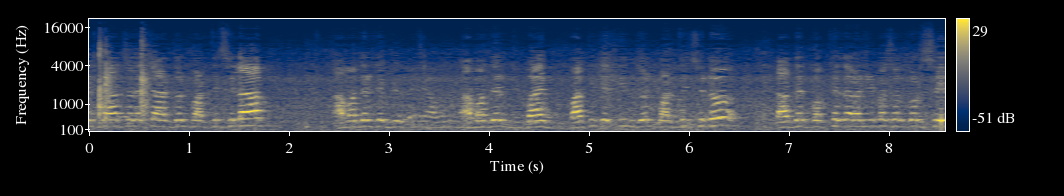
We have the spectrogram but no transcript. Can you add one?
নির্বাচনে চারজন প্রার্থী ছিলাম, আমাদের যে আমাদের বাকি যে তিনজন প্রার্থী ছিল, তাদের পক্ষে যারা নির্বাচন করছে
